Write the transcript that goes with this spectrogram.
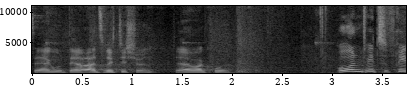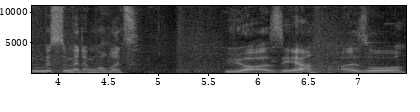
Sehr gut, der war jetzt richtig schön. Der war cool. Und wie zufrieden bist du mit dem Moritz? Ja, sehr. Also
